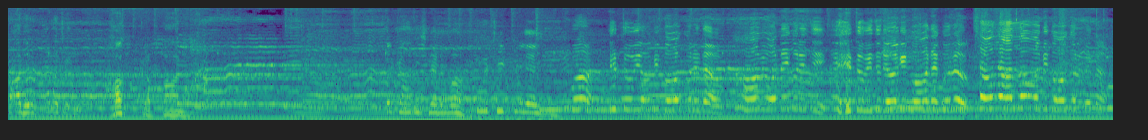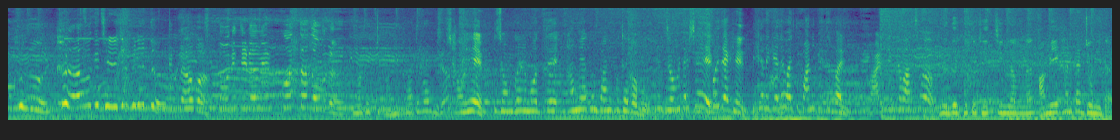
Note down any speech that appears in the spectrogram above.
পা ধরে ক্ষমা চেয়ে নে। কাঁদিস না মা। তুই ঠিক চলে আসবি। মা তুমি আমাকে ক্ষমা করে দাও। করেছি তুমি যদি আমাকে ক্ষমা না করো তাহলে আল্লাহ আমাকে ক্ষমা করবে না। আমাকে ছেড়ে যাবি না তো? না মা তোমাকে ছেড়ে আমি কোথাও যাব না। আমাকে একটু পানি খাওয়াতে পারবি? সাহেব জঙ্গলের মধ্যে আমি এখন পানি কোথায় পাবো? জমিদার সাহেব ওই দেখেন এখানে গেলে হয়তো পানি পেতে পারি। বাড়ি থেকে বাঁচো তো ঠিক চিনলাম না। আমি এখানকার জমিদার।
